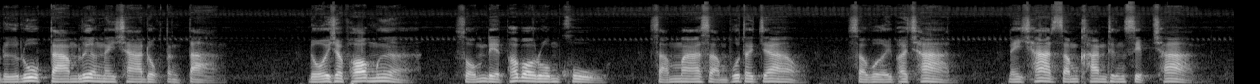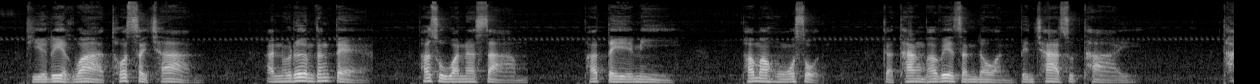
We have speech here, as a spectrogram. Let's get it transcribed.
หรือรูปตามเรื่องในชาดกต่างๆ โดยเฉพาะเมื่อสมเด็จพระบรมครู สัมมาสัมพุทธเจ้าเสวยพระชาติ ในชาติสำคัญถึงสิบชาติ ที่เรียกว่าทศชาติ อันเริ่มตั้งแต่พระสุวรรณสาม พระเตมี พระมโหสถกระทั่งพระเวสสันดรเป็นชาติสุดท้าย ท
